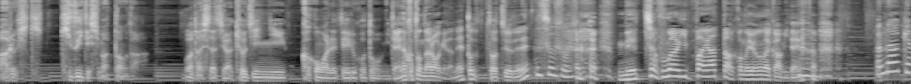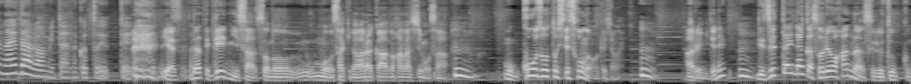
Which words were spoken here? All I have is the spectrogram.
ある日き気づいてしまったのだ。私たちは巨人に囲まれていることをみたいなことになるわけだね。と途中でね。そうそうそう。めっちゃ不安いっぱいあったこの世の中みたいな、うん。そんなわけないだろうみたいなこと言って いやだって現にさそのもうさっきの荒川の話もさうん。もう構造としてそうなわけじゃない。うんある意味でね。うん。で絶対なんかそれを判断するとこ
